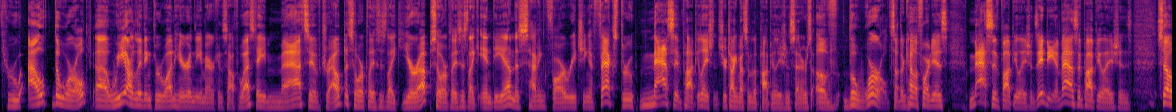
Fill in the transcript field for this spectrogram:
throughout the world. Uh, we are living through one here in the American Southwest, a massive drought, but so are places like Europe, so are places like India, and this is having far reaching effects through massive populations. You're talking about some of the population centers of the world. Southern California's massive populations, India, massive populations. So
